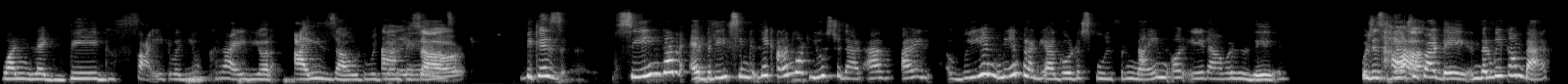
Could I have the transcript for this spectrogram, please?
one like big fight when you cried your eyes out with your Eyes parents. out. Because seeing them every single like I'm not used to that. I've I we and me and Pragya go to school for nine or eight hours a day, which is half Yeah. of our day. And then we come back,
